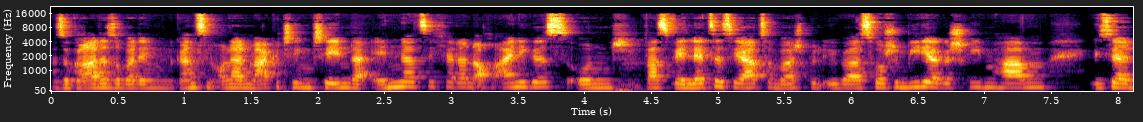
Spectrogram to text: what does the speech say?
Also gerade so bei den ganzen Online-Marketing-Themen, da ändert sich ja dann auch einiges. Und was wir letztes Jahr zum Beispiel über Social Media geschrieben haben, ist ja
